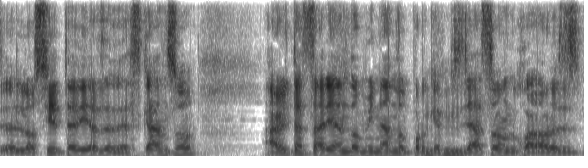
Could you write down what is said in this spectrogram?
los siete días de descanso, ahorita estarían dominando porque pues, ya son jugadores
